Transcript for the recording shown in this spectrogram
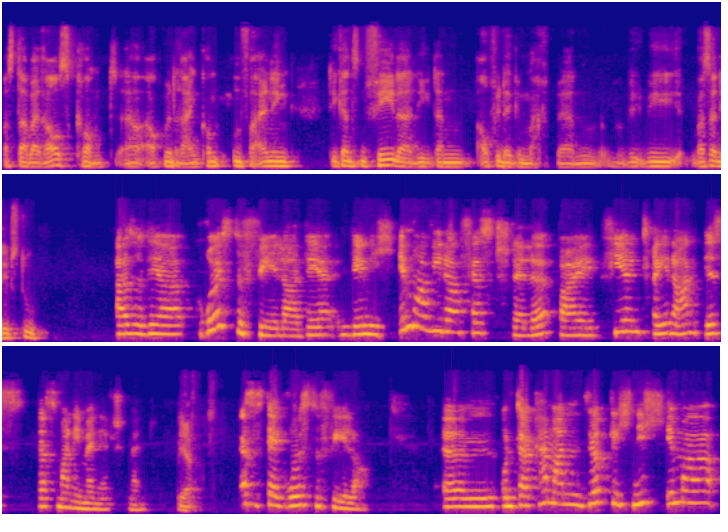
was dabei rauskommt, äh, auch mit reinkommt und vor allen Dingen die ganzen Fehler, die dann auch wieder gemacht werden. Wie, wie was erlebst du? Also der größte Fehler, der, den ich immer wieder feststelle bei vielen Tradern, ist das Money Management. Ja. Das ist der größte Fehler. Ähm, und da kann man wirklich nicht immer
